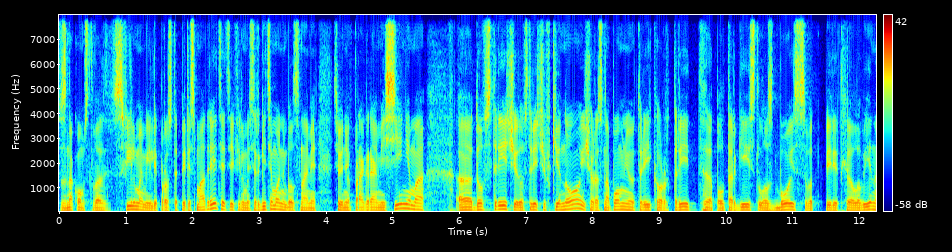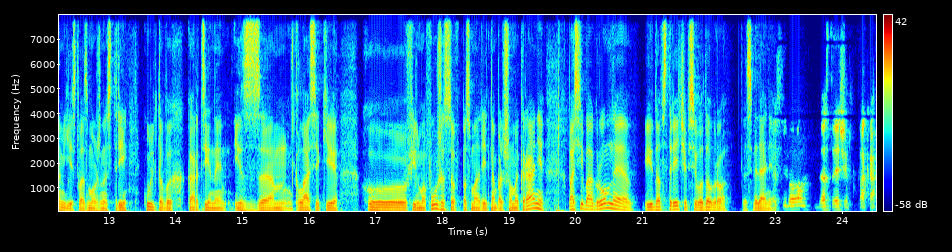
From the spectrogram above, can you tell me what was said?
знакомства с фильмами или просто пересмотреть эти фильмы. Сергей Тимонин был с нами сегодня в программе «Синема». Э, до встречи, до встречи в кино. Еще раз напомню, «Trick or Treat», «Полтергейст», «Lost Boys». Вот перед Хэллоуином есть возможность три культовых картины из эм, классики фильмов ужасов посмотреть на большом экране. Спасибо и до встречи. Всего доброго. До свидания. Спасибо вам. До встречи. Пока.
